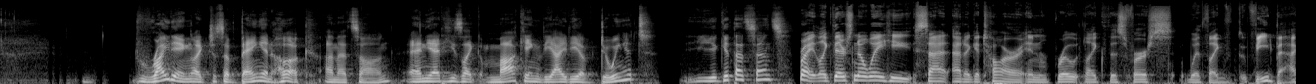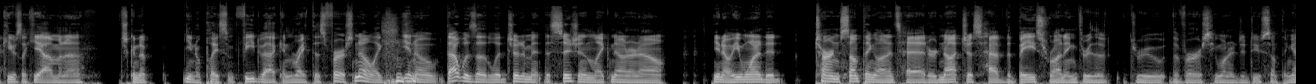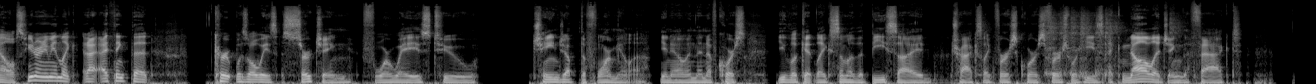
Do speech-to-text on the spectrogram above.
writing like just a banging hook on that song and yet he's like mocking the idea of doing it you get that sense? Right. Like, there's no way he sat at a guitar and wrote like this verse with like feedback. He was like, yeah, I'm going to just going to, you know, play some feedback and write this first. No, like, you know, that was a legitimate decision. Like, no, no, no. You know, he wanted to turn something on its head or not just have the bass running through the, through the verse. He wanted to do something else. You know what I mean? Like, I, I think that Kurt was always searching for ways to change up the formula, you know. And then of course you look at like some of the B side tracks like verse chorus verse where he's acknowledging the fact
